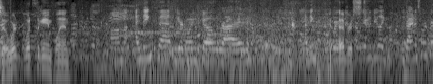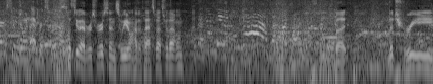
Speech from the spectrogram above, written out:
So what's the game plan? Um, I think that we are going to go ride. I think we're Everest. Gonna, are we gonna do like dinosaur first, or are we going to Everest first? Let's do Everest first, since we don't have a fast pass for that one. Okay. But the tree.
